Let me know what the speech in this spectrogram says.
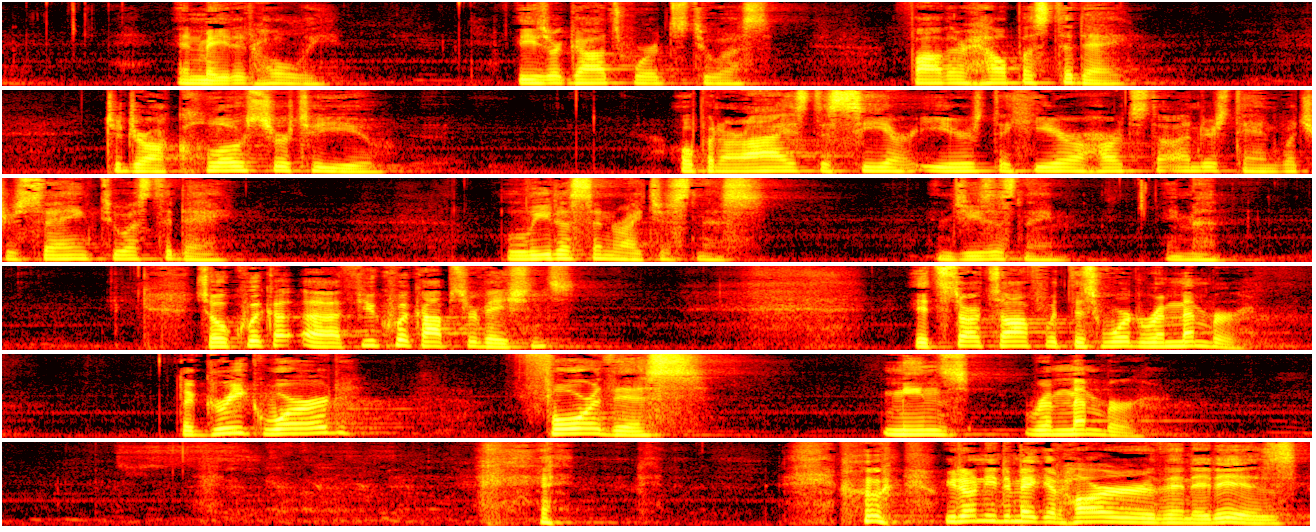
and made it holy. These are God's words to us. Father, help us today to draw closer to you. Open our eyes to see, our ears to hear, our hearts to understand what you're saying to us today. Lead us in righteousness. In Jesus' name, amen. So, a quick, a uh, few quick observations. It starts off with this word remember. The Greek word for this means remember. we don't need to make it harder than it is.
